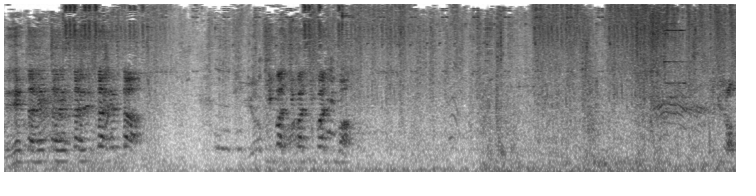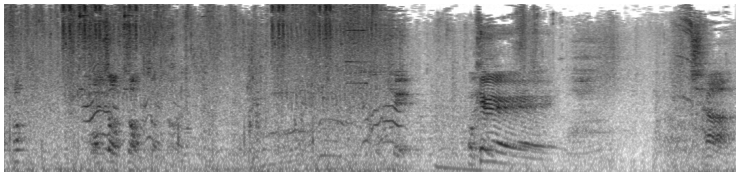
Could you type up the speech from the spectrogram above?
네, 됐다 됐다 됐다 됐다 됐다 디바 디바 디바 디바 필요 없어? 없어 없어 없어 없어 오케이 오케이. 자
